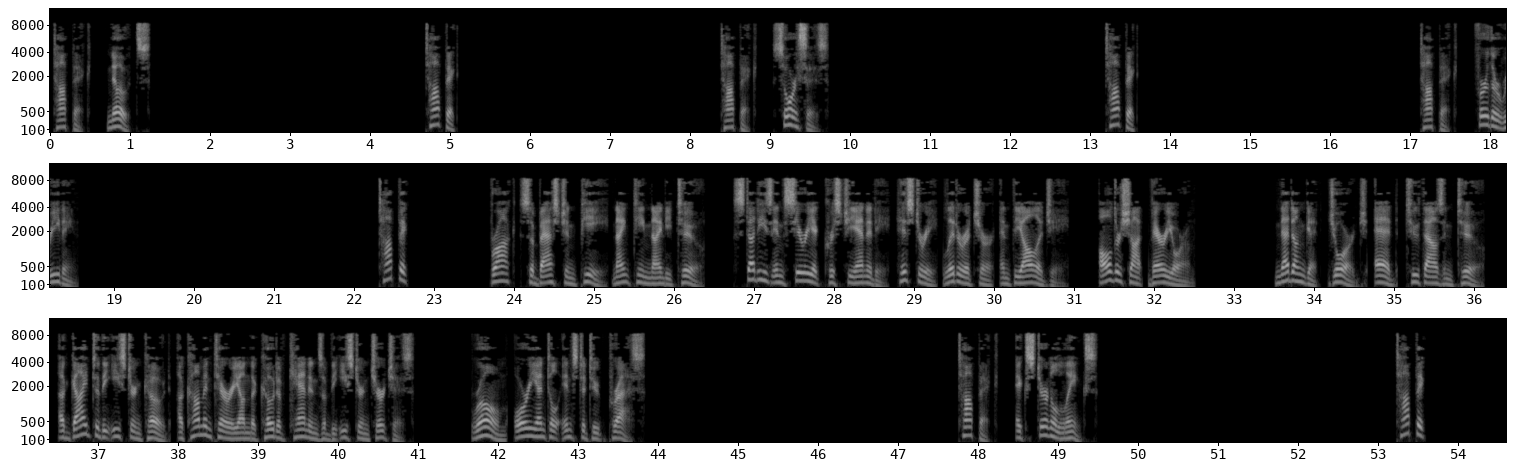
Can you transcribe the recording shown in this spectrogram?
Topic. Notes. Topic. Topic. Sources. Topic. Topic. Further reading. Topic. Brock, Sebastian P. 1992. Studies in Syriac Christianity, History, Literature, and Theology. Aldershot, Variorum. Nedungatt, George, ed. 2002. A Guide to the Eastern Code, a commentary on the Code of Canons of the Eastern Churches. Rome, Oriental Institute Press. External links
